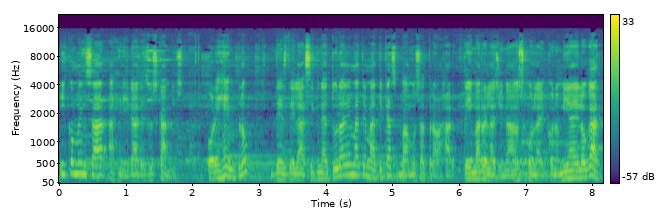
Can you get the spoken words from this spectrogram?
y comenzar a generar esos cambios. Por ejemplo, desde la asignatura de matemáticas vamos a trabajar temas relacionados con la economía del hogar.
